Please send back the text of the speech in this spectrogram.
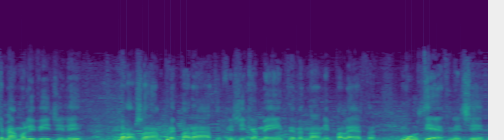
chiamiamoli vigili, però saranno preparati fisicamente, verranno in palestra, multietnici,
